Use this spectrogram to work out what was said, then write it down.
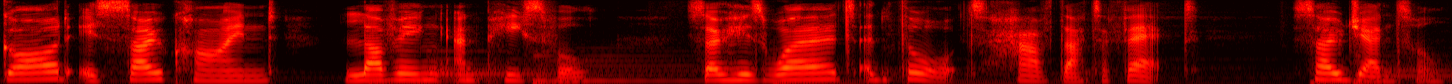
God is so kind loving, and peaceful, so his words and thoughts have that effect. So gentle.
